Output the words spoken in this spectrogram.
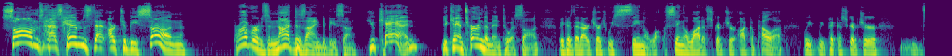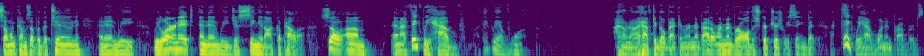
Psalms has hymns that are to be sung. Proverbs are not designed to be sung. You can, you can't turn them into a song because at our church we sing a, lo- sing a lot of scripture a cappella. We, we pick a scripture, someone comes up with a tune, and then we, we learn it, and then we just sing it a cappella. So, um, and I think we have, I think we have one. I don't know. I'd have to go back and remember. I don't remember all the scriptures we sing, but I think we have one in Proverbs.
